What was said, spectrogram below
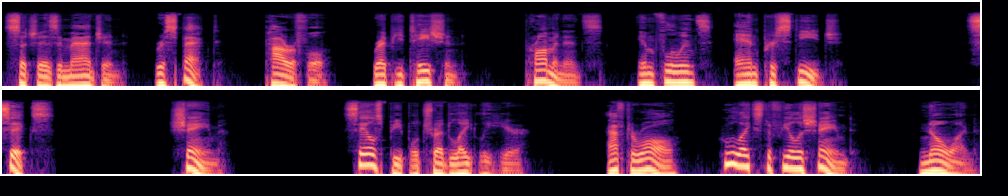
such as imagine, respect, powerful, reputation, prominence, influence, and prestige. 6. Shame. Salespeople tread lightly here. After all, who likes to feel ashamed? No one.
